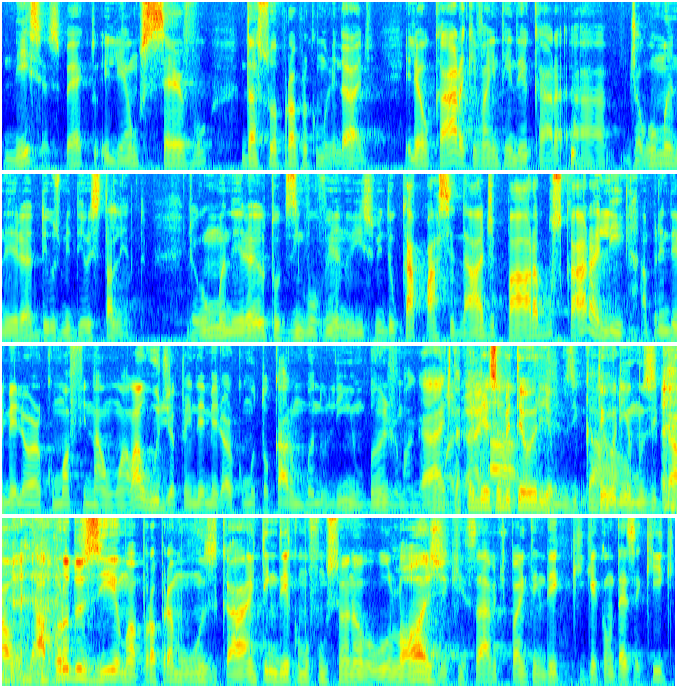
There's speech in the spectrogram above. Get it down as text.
nesse aspecto, ele é um servo da sua própria comunidade. Ele é o cara que vai entender, cara, ah, de alguma maneira Deus me deu esse talento. De alguma maneira eu estou desenvolvendo isso, me deu capacidade para buscar ali, aprender melhor como afinar um alaúde, aprender melhor como tocar um bandolim, um banjo, uma gaita. Aprender sobre a- teoria musical. Teoria musical, a produzir uma própria música, a entender como funciona o Logic, sabe? Tipo, a entender o que, que acontece aqui, que,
